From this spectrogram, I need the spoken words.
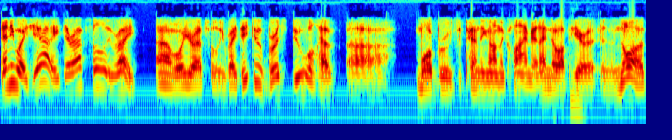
Anyways, yeah, they- they're absolutely right. Uh, well, you're absolutely right. They do. Birds do will have uh, more broods depending on the climate. I know up here in the north,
